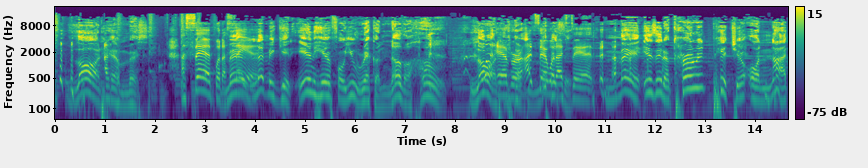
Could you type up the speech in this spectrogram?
Lord have mercy. I said what I Man, said. Let me get in here for you wreck another home. Lord. Whatever. I said what I said. Man, is it a current picture or not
